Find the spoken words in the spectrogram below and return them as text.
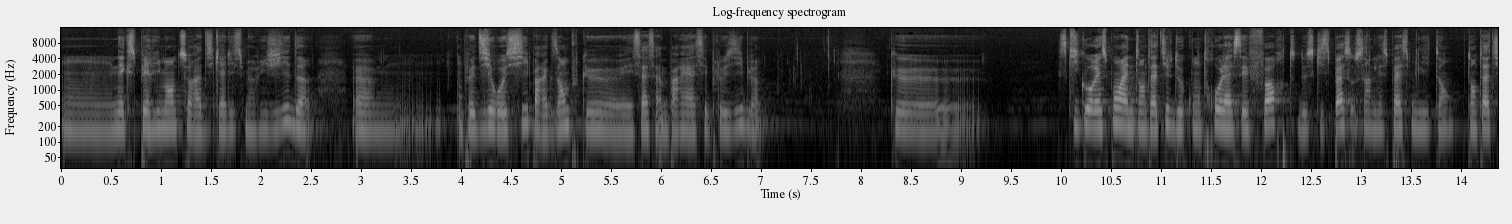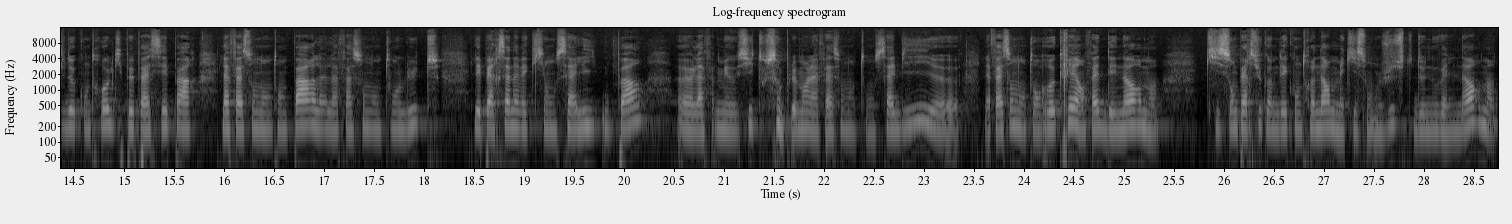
on expérimente ce radicalisme rigide. on peut dire aussi, par exemple, que, et ça, ça me paraît assez plausible, que ce qui correspond à une tentative de contrôle assez forte de ce qui se passe au sein de l'espace militant. Tentative de contrôle qui peut passer par la façon dont on parle, la façon dont on lutte, les personnes avec qui on s'allie ou pas, euh, mais aussi tout simplement la façon dont on s'habille, euh, la façon dont on recrée en fait des normes qui sont perçues comme des contre-normes mais qui sont juste de nouvelles normes.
